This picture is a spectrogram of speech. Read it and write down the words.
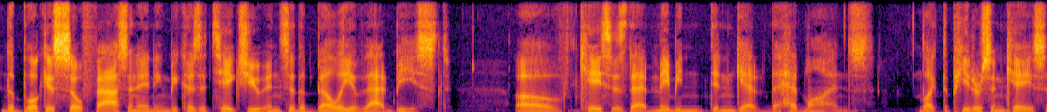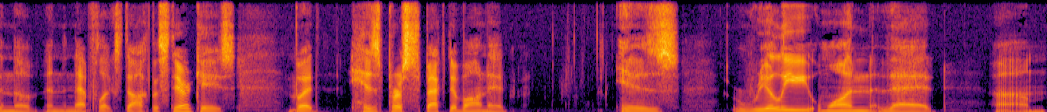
the book is so fascinating because it takes you into the belly of that beast of cases that maybe didn't get the headlines, like the Peterson case in the in the Netflix doc, The Staircase, but his perspective on it is really one that um,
